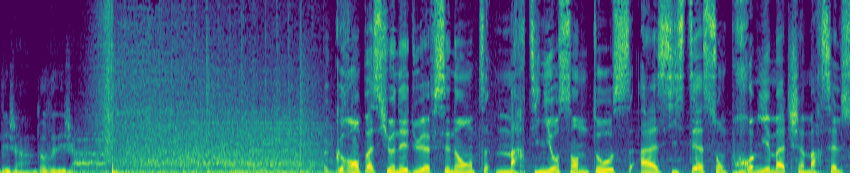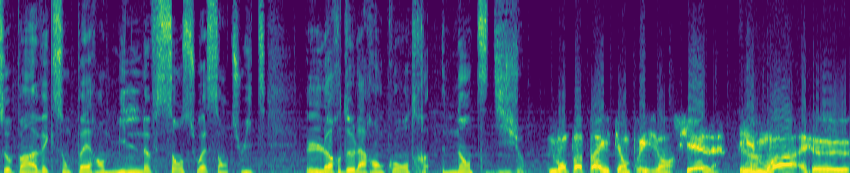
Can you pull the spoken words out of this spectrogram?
déjà, d'ores et déjà. Grand passionné du FC Nantes, Martinho Santos a assisté à son premier match à Marcel Sopin avec son père en 1968 lors de la rencontre Nantes-Dijon. Mon papa était en présentiel et ah. moi, euh,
